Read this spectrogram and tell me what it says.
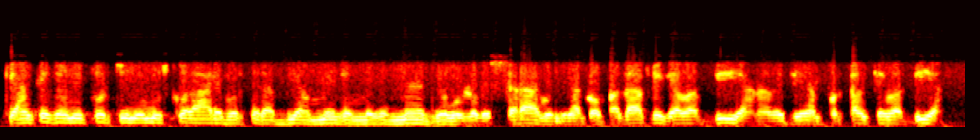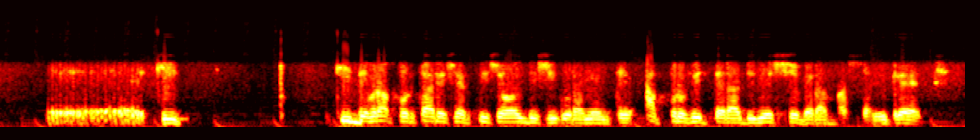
che anche se un infortunio muscolare porterà via un mese, un mese e mezzo, quello che sarà, quindi la Coppa d'Africa va via, una vetrina importante va via, eh, chi, chi, dovrà portare certi soldi sicuramente approfitterà di questo per abbassare i prezzi.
